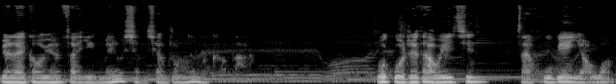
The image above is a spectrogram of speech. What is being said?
原来高原反应没有想象中那么可怕。我裹着大围巾在湖边遥望，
